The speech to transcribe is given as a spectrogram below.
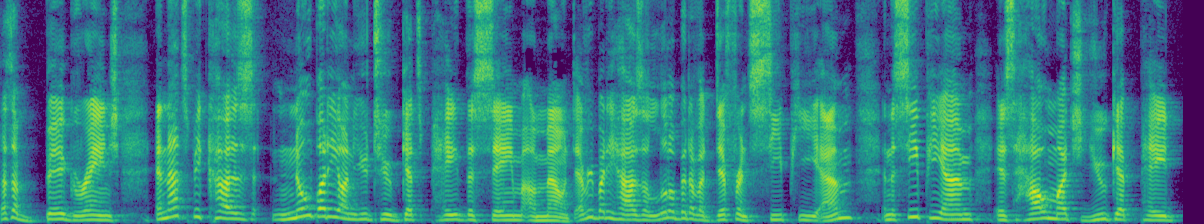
That's a big range. And that's because nobody on YouTube gets paid the same amount. Everybody has a little bit of a different CPM, and the CPM is how much you get paid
